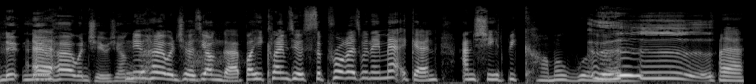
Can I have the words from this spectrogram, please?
Knew knew Uh, her when she was younger. Knew her when she was younger, but he claims he was surprised when they met again and she had become a woman. Uh,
